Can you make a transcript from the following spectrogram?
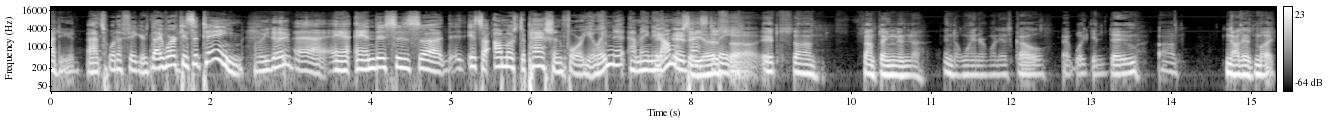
I did. That's what I figured. They work as a team. We do. Uh, and, and this is, uh, it's a, almost a passion for you, isn't it? I mean, it, almost it has is. to be. Uh, it's um, something in the in the winter when it's cold that we can do. Uh, not as much,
